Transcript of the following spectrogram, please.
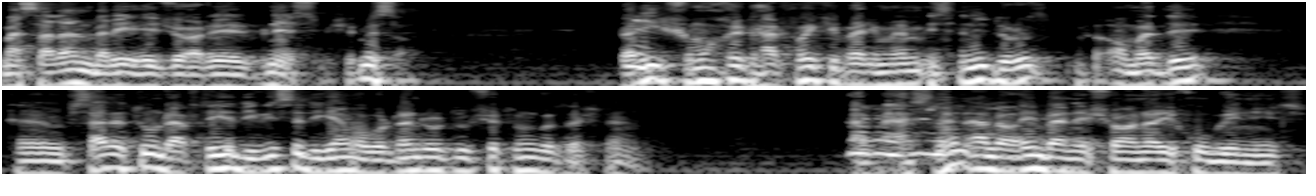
مثلا برای اجاره نصف میشه. مثلا ولی شما خیلی حرفایی که برای من می‌زنی درست آمده سرتون رفته یه دیویس دیگه هم آوردن رو دوشتون گذاشتن. آره. اصلا علاقه به نشانهای خوبی نیست.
